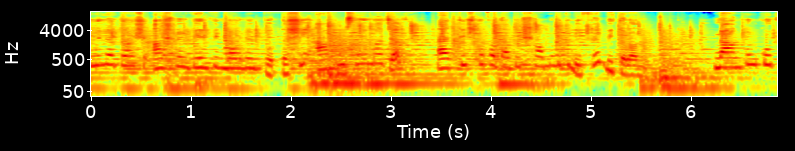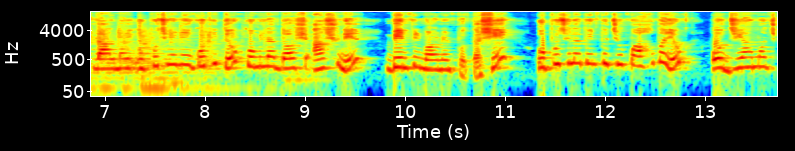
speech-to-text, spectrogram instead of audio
কুমিল্লা দশ আসনের বিএনপির মনোনয়ন প্রত্যাশী আবু সাইম আজাদ। একত্রিশ দফা দাবির সম্মিলিত লিফলেট বিতরণ। নাঙ্গলকোট লালমাই উপজেলা নিয়ে গঠিত কুমিল্লা দশ আসনের বিএনপির মনোনয়ন প্রত্যাশী, উপজেলা বিএনপির যুগ্ম আহ্বায়ক ও জিয়া মঞ্চ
